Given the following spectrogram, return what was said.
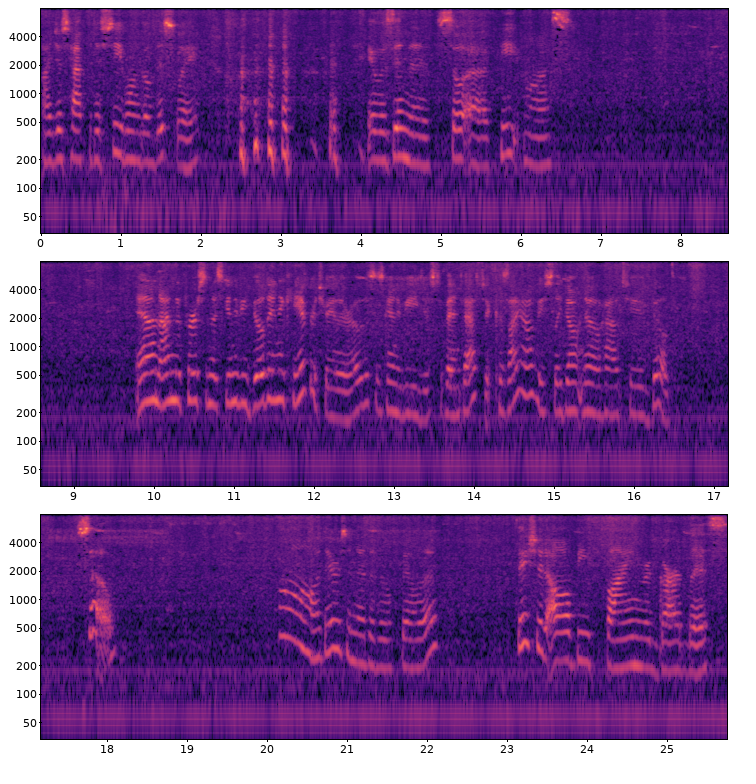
I just happened to see one go this way. it was in the so, uh, peat moss. And I'm the person that's going to be building a camper trailer. Oh, this is going to be just fantastic because I obviously don't know how to build. So, oh, there's another little fella. They should all be fine regardless.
